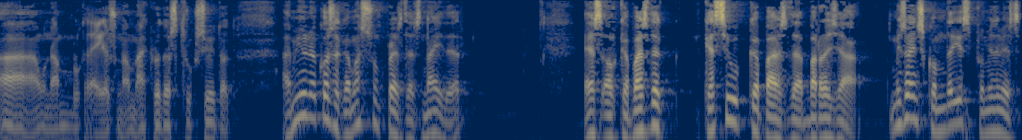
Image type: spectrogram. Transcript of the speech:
a una, el que deies, una macrodestrucció i tot. A mi una cosa que m'ha sorprès de Snyder és el capaç de, que ha sigut capaç de barrejar més o menys com deies però més a més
